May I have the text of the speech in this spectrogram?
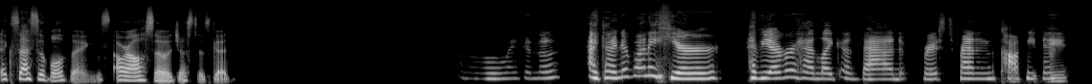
accessible things are also just as good. Oh my goodness. I kind of want to hear have you ever had like a bad first friend coffee date?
